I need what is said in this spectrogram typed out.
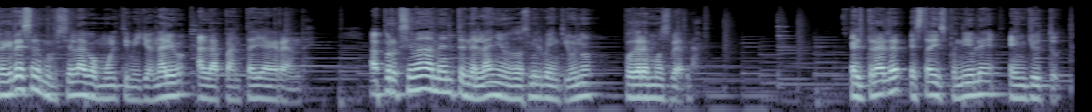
Regresa el murciélago multimillonario a la pantalla grande. Aproximadamente en el año 2021 podremos verla. El tráiler está disponible en YouTube.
